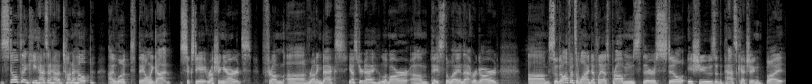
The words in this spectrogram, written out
still think he hasn't had a ton of help. I looked; they only got 68 rushing yards from uh, running backs yesterday. Lamar um, paced the way in that regard. Um, so the offensive line definitely has problems. There's still issues in the pass catching, but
